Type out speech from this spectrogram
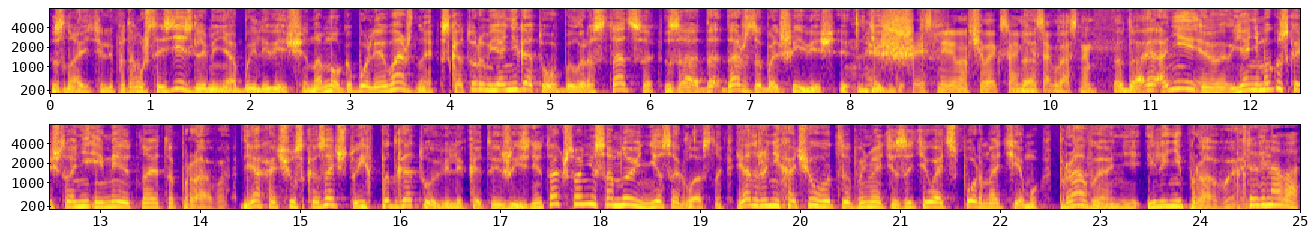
знаете ли, потому что здесь для меня были вещи намного более важные, с которыми я не готов был расстаться за, да- даже за большие вещи. э, деньги. 6 миллионов человек с вами не согласны. Да, э, они, э, я не могу сказать, что они имеют на это право. Я хочу сказать, что их подготовили к этой жизни так, что они со мной не согласны. Я даже не хочу, вот, понимаете, затевать спор на тему, правы они или не правы они. Кто виноват?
